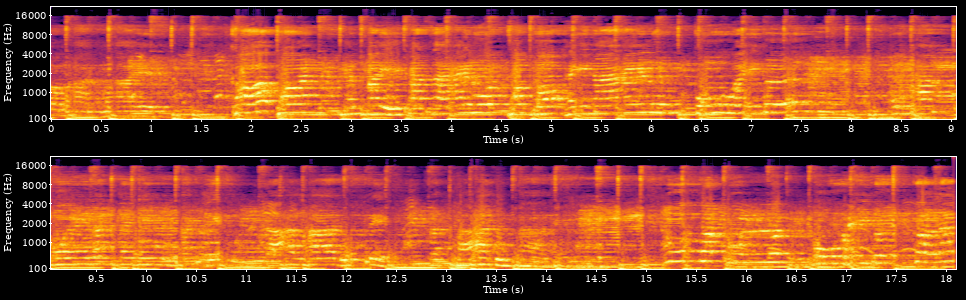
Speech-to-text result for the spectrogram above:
ก็มากมายขอพรกันไม่ขาดสายรวมพอบอกให้นายลุงป่วยเบิร์นักมวยนักเตะนักเล่นดาราดูเด็กนักท้าตุ้มหาเห็นรู้ว่าคุณล้นปู่ให้มึงก็แล้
